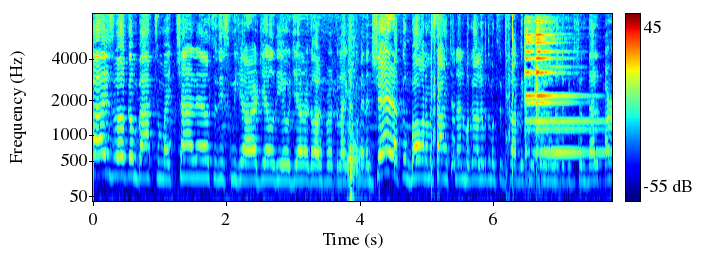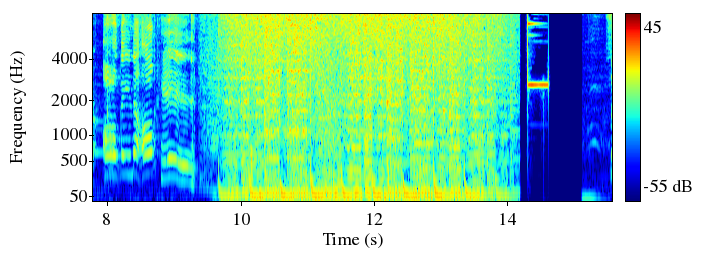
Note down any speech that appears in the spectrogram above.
guys? Welcome back to my channel. So this is me, JRGL, DOGR. Galawin for to like, comment, and share. At kung bago ka naman sa aking channel, huwag kalimutan mag-subscribe, click mo ng notification bell para okay na okay. So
